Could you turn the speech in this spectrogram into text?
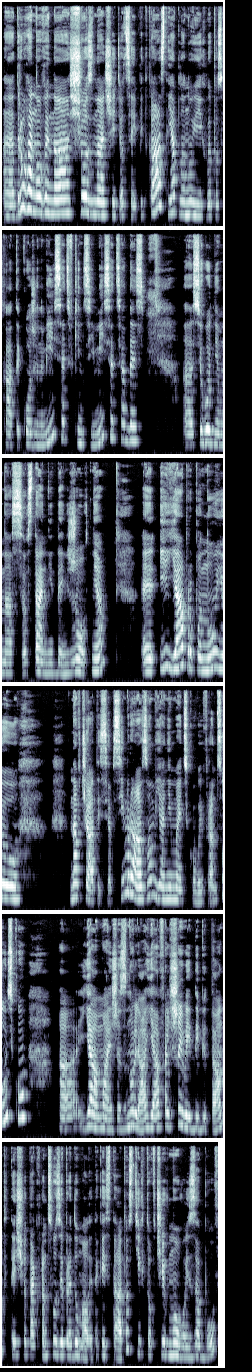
Е, друга новина, що значить оцей підкаст? Я планую їх випускати кожен місяць, в кінці місяця десь. Е, сьогодні в нас останній день жовтня. І я пропоную навчатися всім разом. Я німецьку, ви французьку. Я майже з нуля, я фальшивий дебютант, те, що так французи придумали такий статус, ті, хто вчив мову і забув.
